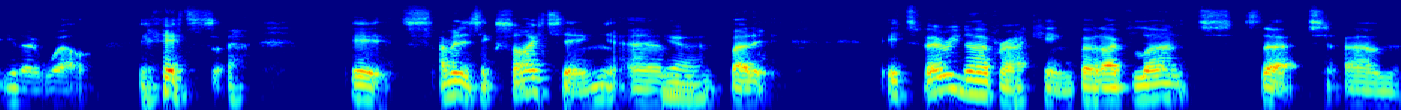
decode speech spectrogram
you know well. It's it's. I mean, it's exciting, and yeah. but it, it's very nerve wracking. But I've learned that um,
